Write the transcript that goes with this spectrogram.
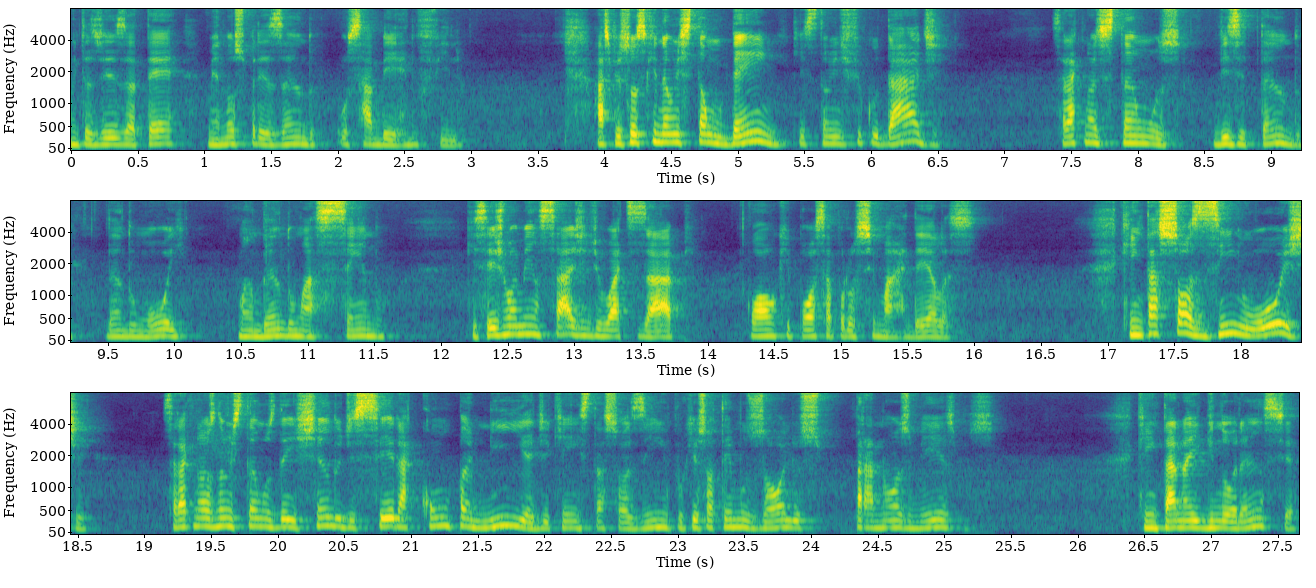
muitas vezes até menosprezando o saber do filho. As pessoas que não estão bem, que estão em dificuldade, será que nós estamos visitando, dando um oi, mandando um aceno, que seja uma mensagem de WhatsApp ou algo que possa aproximar delas? Quem está sozinho hoje, será que nós não estamos deixando de ser a companhia de quem está sozinho porque só temos olhos para nós mesmos? Quem está na ignorância,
